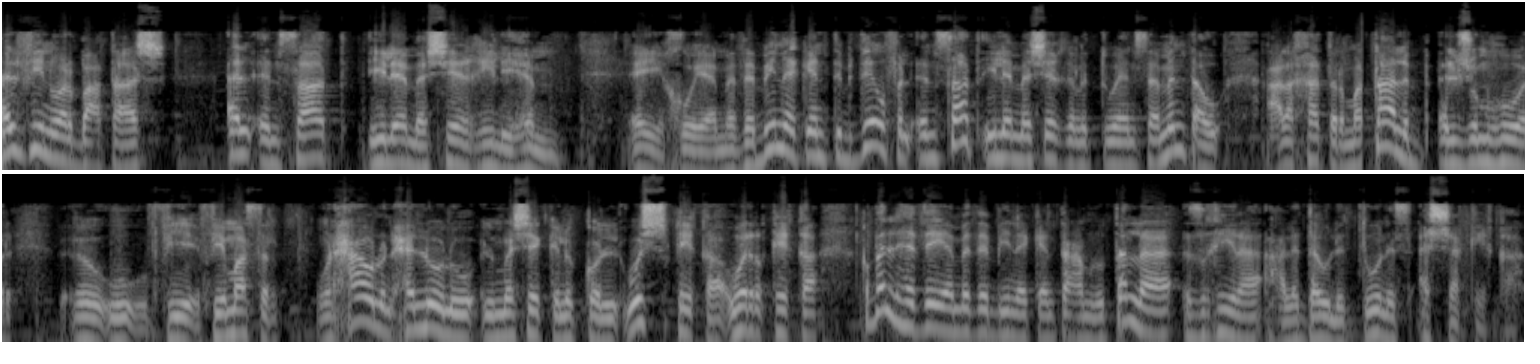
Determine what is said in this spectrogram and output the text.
2014 الإنصات إلى مشاغلهم. أي خويا ماذا بينا كان تبداو في الإنصات إلى مشاغل التوانسة من تو؟ على خاطر مطالب الجمهور في في مصر ونحاولوا نحلوا له المشاكل الكل. والشقيقه والرقيقه قبل هذايا ماذا بينا كان تعملوا؟ طلة صغيرة على دولة تونس الشقيقة.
